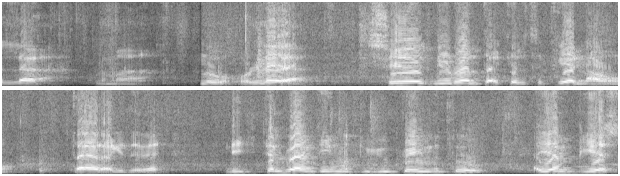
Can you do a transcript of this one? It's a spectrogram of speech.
ಎಲ್ಲ ನಮ್ಮ ಒಂದು ಒಳ್ಳೆಯ ಸೇವೆ ನೀಡುವಂಥ ಕೆಲಸಕ್ಕೆ ನಾವು ತಯಾರಾಗಿದ್ದೇವೆ. ಡಿಜಿಟಲ್ ಬ್ಯಾಂಕಿಂಗ್ ಮತ್ತು ಯು ಪಿ ಐ ಮತ್ತು ಐ ಎಂ ಪಿ ಎಸ್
